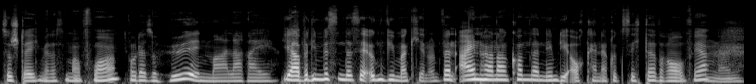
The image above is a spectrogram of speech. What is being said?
So stelle ich mir das immer vor. Oder so Höhlenmalerei. Ja, aber die müssen das ja irgendwie markieren. Und wenn Einhörner kommen, dann nehmen die auch keine Rücksicht darauf, ja. Nein.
